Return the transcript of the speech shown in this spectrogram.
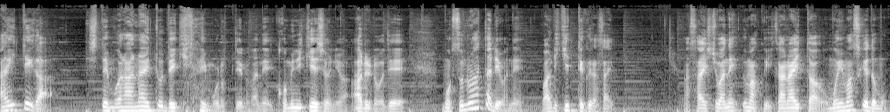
相手がしてもらわないとできないものっていうのがねコミュニケーションにはあるのでもうその辺りはね割り切ってください、まあ、最初はねうまくいかないとは思いますけども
